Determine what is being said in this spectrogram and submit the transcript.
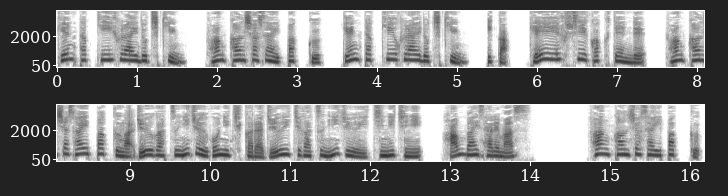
ケンタッキーフライドチキン、ファン感謝祭パック、ケンタッキーフライドチキン、以下、KFC 各店で、ファン感謝祭パックが10月25日から11月21日に販売されます。ファン感謝祭パック。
